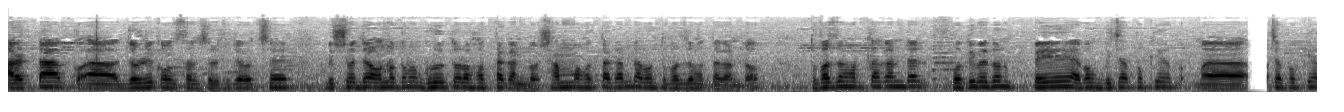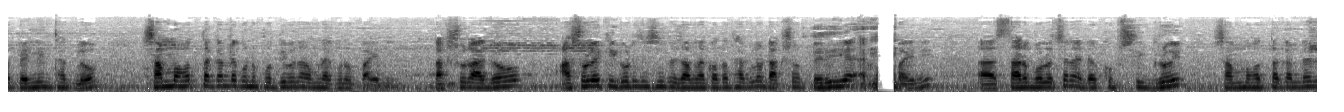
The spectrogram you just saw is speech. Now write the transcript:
আরেকটা জরুরি কনসার্ন ছিল, সেটা হচ্ছে বিশ্ববিদ্যালয়ের অন্যতম গুরুতর হত্যাকাণ্ড, সাম্য হত্যাকাণ্ড এবং তোফাজ্জল হত্যাকাণ্ড। তোফাজ্জল হত্যাকাণ্ডের প্রতিবেদন পেয়ে এবং বিচার প্রক্রিয়া বিচার প্রক্রিয়া পেন্ডিং থাকলেও সাম্য হত্যাকাণ্ডের কোনো প্রতিবেদন আমরা এখনও পাইনি। ডাকসুর আগেও আসলে কি ঘটেছে সেটা জানার কথা থাকলেও ডাকসুর পেরিয়ে এখন পাইনি। স্যার বলেছেন এটা খুব শীঘ্রই সাম্য হত্যাকাণ্ডের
